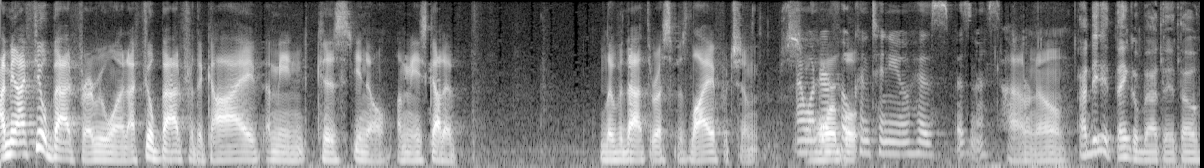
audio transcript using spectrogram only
I mean, I feel bad for everyone. I feel bad for the guy. I mean, because you know, I mean, he's got to live with that the rest of his life, which I'm I wonder horrible. if he'll continue his business. I don't know. I did think about that though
